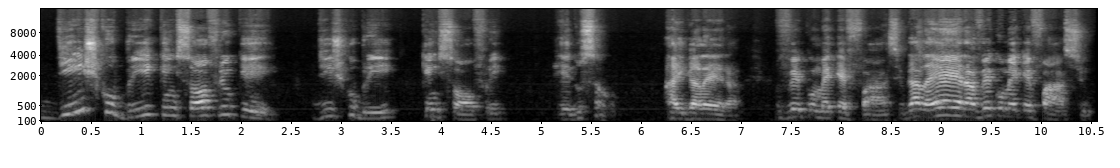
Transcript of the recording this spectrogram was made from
descobrir quem sofre o quê? Descobrir quem sofre redução. Aí, galera, vê como é que é fácil. Galera, vê como é que é fácil.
